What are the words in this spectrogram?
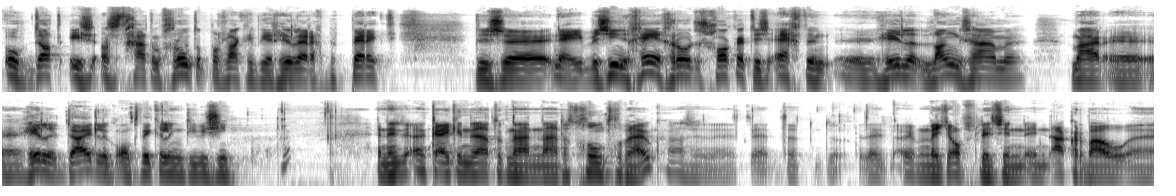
ook dat is, als het gaat om grondoppervlakte, weer heel erg beperkt. Dus nee, we zien geen grote schokken. Het is echt een hele langzame, maar hele duidelijke ontwikkeling die we zien. En dan eh, kijk inderdaad ook naar, naar het grondgebruik. Als het, het, een beetje opsplitsen in, in akkerbouw, uh,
